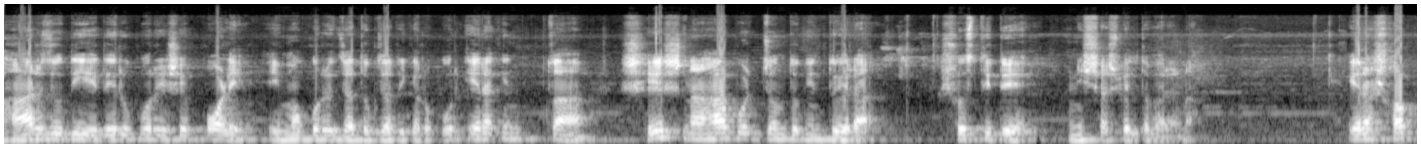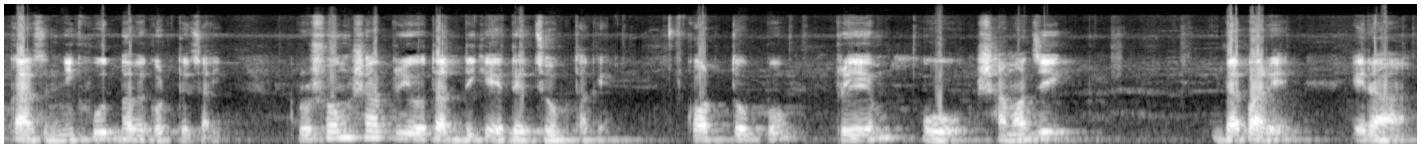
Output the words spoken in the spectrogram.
ভার যদি এদের উপর এসে পড়ে এই মকরের জাতক জাতিকার উপর, এরা কিন্তু তা শেষ না হওয়া পর্যন্ত কিন্তু এরা স্বস্তিতে নিঃশ্বাস ফেলতে পারে না। এরা সব কাজ নিখুঁতভাবে করতে চায়। প্রশংসা প্রিয়তার দিকে এদের ঝোঁক থাকে। কর্তব্য, প্রেম ও সামাজিক ব্যাপারে এরা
